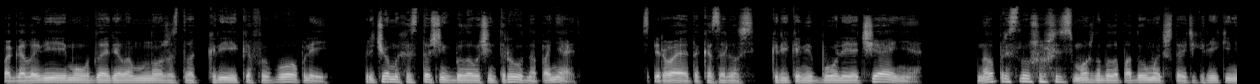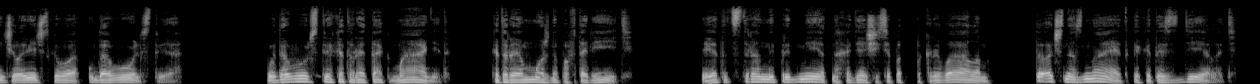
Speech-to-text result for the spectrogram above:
По голове ему ударило множество криков и воплей, причем их источник было очень трудно понять. Сперва это казалось криками боли и отчаяния, но, прислушавшись, можно было подумать, что эти крики нечеловеческого удовольствия. Удовольствие, которое так манит, которое можно повторить. И этот странный предмет, находящийся под покрывалом, точно знает, как это сделать.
